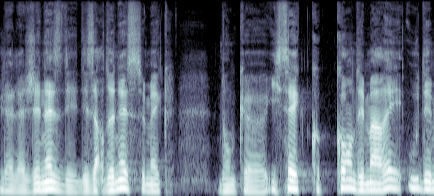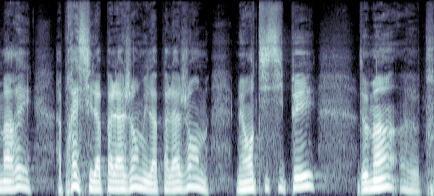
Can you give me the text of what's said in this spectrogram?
Il a la genèse des, des Ardennaises, ce mec. Donc, euh, il sait qu- quand démarrer, où démarrer. Après, s'il n'a pas la jambe, il n'a pas la jambe. Mais anticiper, demain, euh, pff,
